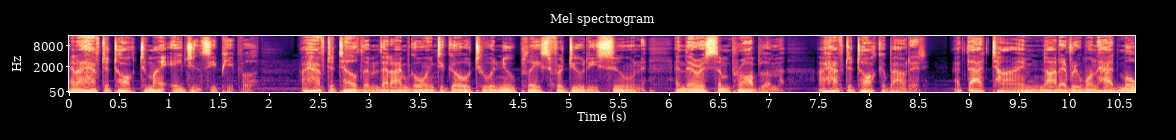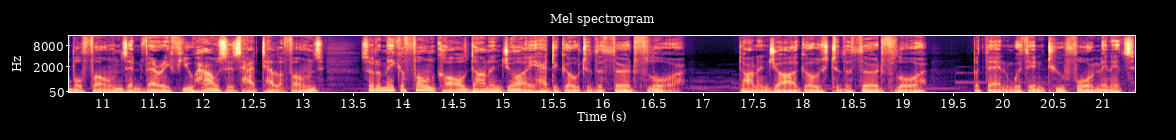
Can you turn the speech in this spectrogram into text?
and I have to talk to my agency people. I have to tell them that I'm going to go to a new place for duty soon, and there is some problem. I have to talk about it. At that time, not everyone had mobile phones and very few houses had telephones, so to make a phone call, Dhananjay had to go to the third floor. Dhananjay goes to the third floor, but then within two four minutes,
